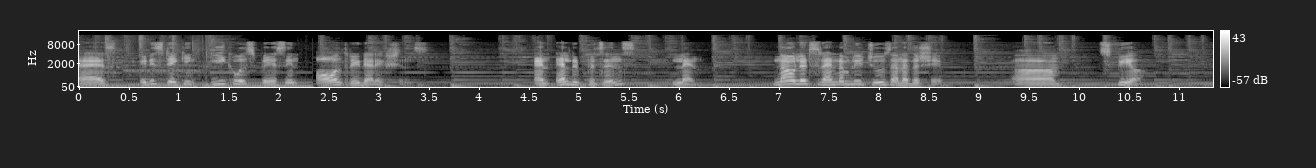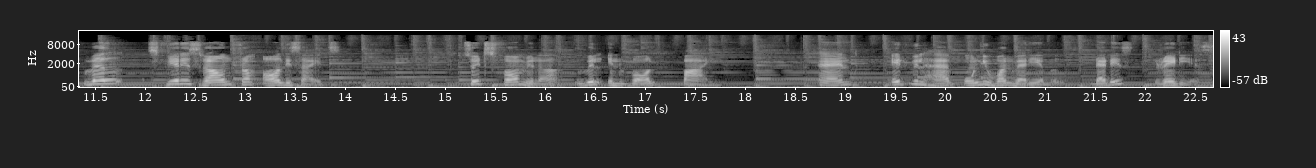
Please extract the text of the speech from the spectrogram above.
as it is taking equal space in all three directions. And L represents length. Now let's randomly choose another shape. Uh, sphere. Well, sphere is round from all the sides so its formula will involve pi and it will have only one variable that is radius.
